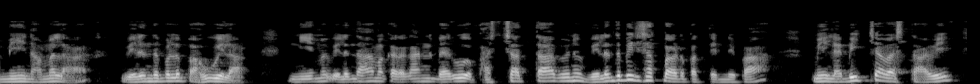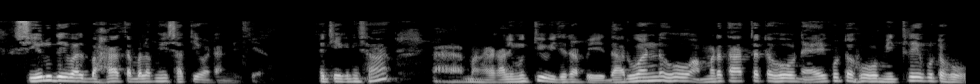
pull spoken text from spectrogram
මේ නමලා වෙළඳපොළ පහුවෙලා නියම වෙළඳාම කරගන්න බැරුව පශ්චාත්තාප වෙන වෙළඳ පිරිසක් බවට පත් වෙන්න එපා. මේ ලැබිච්ච අවස්ථාවේ සියලු දේවල් බහා තබලා මේ සතිය වඩන්නේ කියලා. ඒක නිසා? මම අර කලිමුත් කිව්ව විදිහට අපේ දරුවන්ට හෝ අම්මට තාත්තට හෝ නෑයෙකුට හෝ මිත්‍රයෙකුට හෝ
